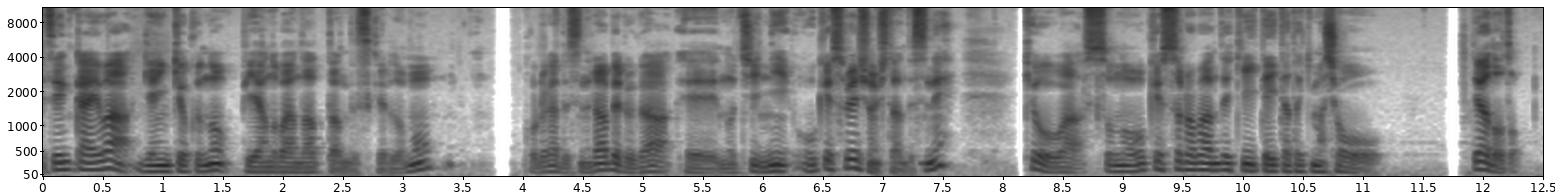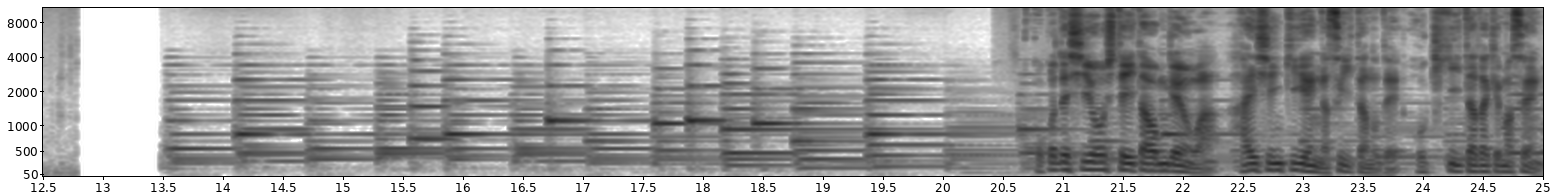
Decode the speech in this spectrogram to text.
前回は原曲のピアノ版だったんですけれどもこれがですねラベルが、え、後にオーケストレーションしたんですね。今日はそのオーケストラ版で聴いていただきましょう。ではどうぞ。ここで使用していた音源は配信期限が過ぎたのでお聞きいただけません。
